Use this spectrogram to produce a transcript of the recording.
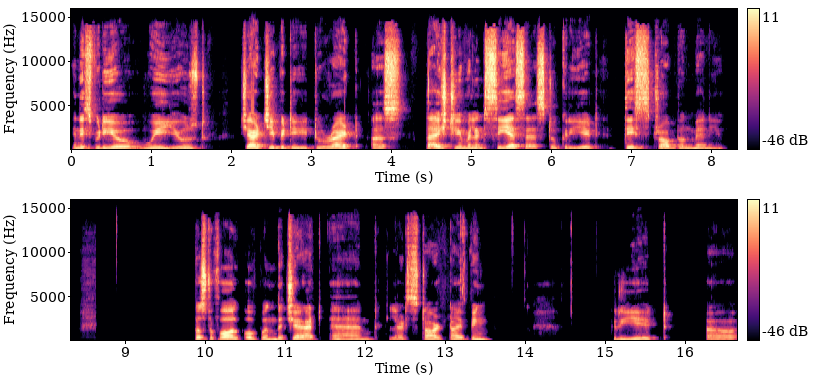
In this video, we used Chat GPT to write us the HTML and CSS to create this drop-down menu. First of all, open the chat and let's start typing create a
